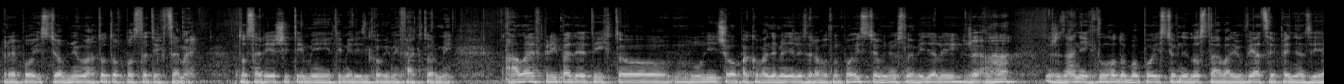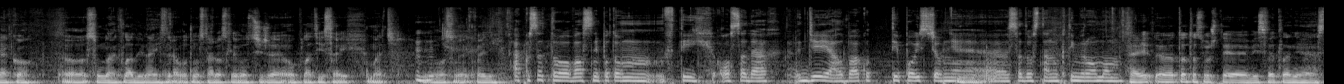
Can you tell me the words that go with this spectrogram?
pre poisťovňu a toto v podstate chceme. To sa rieši tými, tými rizikovými faktormi. Ale v prípade týchto ľudí, čo opakovane menili zdravotnú poisťovňu, sme videli, že aha, že za nich dlhodobo poisťovne dostávajú viacej peniazy, ako sú náklady na ich zdravotnú starostlivosť, čiže oplatí sa ich mať mm-hmm. vo svojom kmeni. Ako sa to vlastne potom v tých osadách deje, alebo ako tie poisťovne mm. sa dostanú k tým Rómom? Hej, e, toto sú už tie vysvetlenia z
